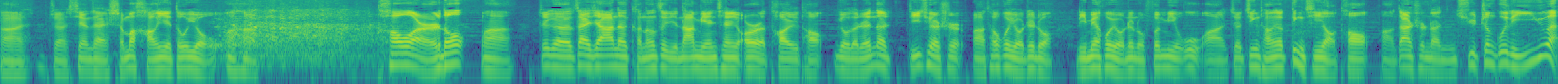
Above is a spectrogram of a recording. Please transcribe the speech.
啊，这现在什么行业都有啊！掏耳朵啊，这个在家呢，可能自己拿棉签偶尔掏一掏。有的人呢，的确是啊，他会有这种里面会有这种分泌物啊，就经常要定期要掏啊。但是呢，你去正规的医院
